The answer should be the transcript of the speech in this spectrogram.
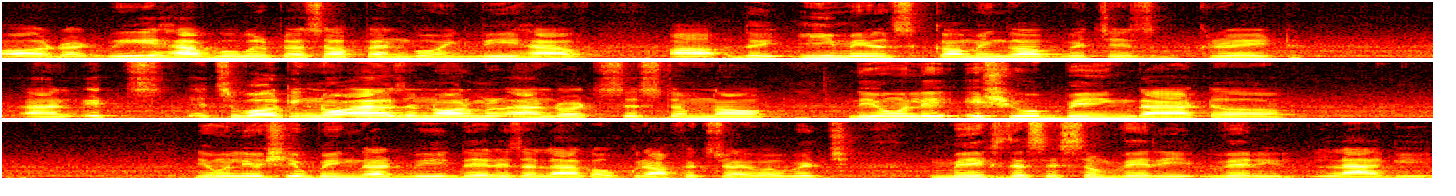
alright we have Google Plus up and going. We have uh, the emails coming up which is great. And it's it's working now as a normal Android system now. The only issue being that uh, the only issue being that we there is a lack of graphics driver which makes the system very very laggy.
